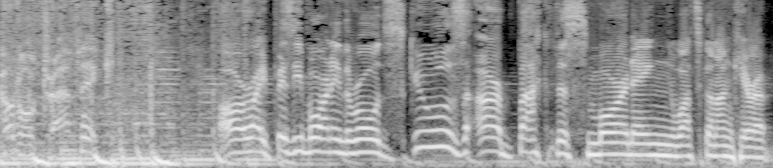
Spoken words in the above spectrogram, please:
Total Traffic. All right, busy morning. The roads, schools are back this morning. What's going on, Kira?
